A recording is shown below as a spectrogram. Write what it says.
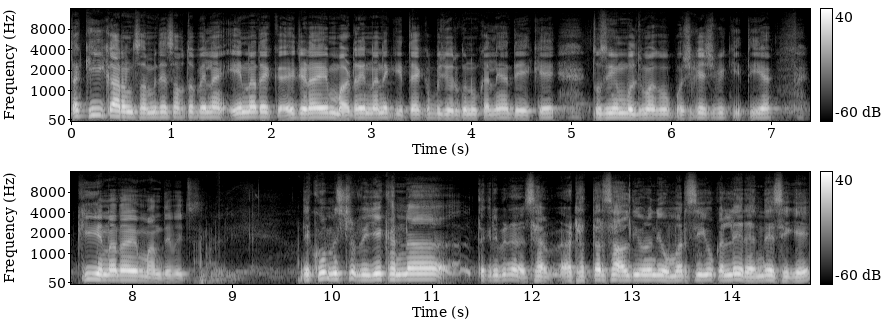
ਤਾਂ ਕੀ ਕਾਰਨ ਸਮਝਦੇ? ਸਭ ਤੋਂ ਪਹਿਲਾਂ ਇਹਨਾਂ ਦੇ ਕ- ਜਿਹੜਾ ਇਹ ਮਰਡਰ ਇਹਨਾਂ ਨੇ ਕੀਤਾ, ਇੱਕ ਬਜ਼ੁਰਗ ਨੂੰ ਇਕੱਲਿਆਂ ਦੇਖ ਕੇ ਤੁਸੀਂ ਮੁਲਜ਼ਮਾਂ ਕੋਲ ਪੁੱਛਗਿੱਛ ਵੀ ਕੀਤੀ ਹੈ ਕੀ ਇਹਨਾਂ ਦਾ ਇਹ ਮਨ ਦੇ ਵਿੱਚ ਸੀਗਾ ਜੀ? ਦੇਖੋ ਮਿਸਟਰ ਵਿਜੇ ਖੰਨਾ ਤਕਰੀਬਨ ਸੈ- 78 ਸਾਲ ਦੀ ਉਹਨਾਂ ਦੀ ਉਮਰ ਸੀ, ਉਹ ਇਕੱਲੇ ਰਹਿੰਦੇ ਸੀਗੇ,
